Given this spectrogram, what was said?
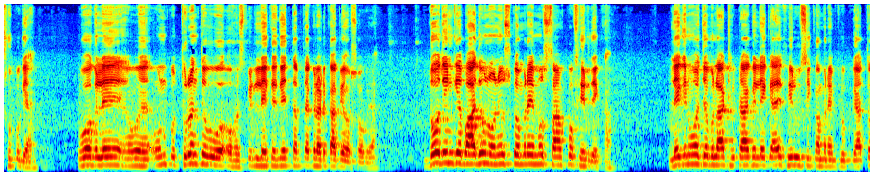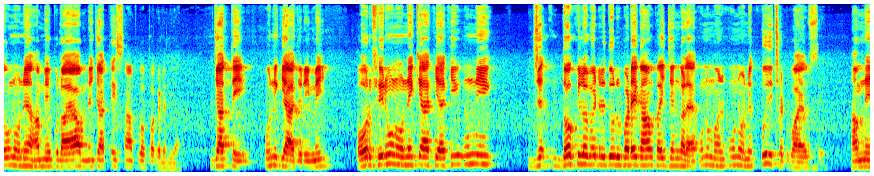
छुप गया। वो अगले उनको तुरंत वो हॉस्पिटल लेके गए तब तक लड़का बेहोश हो गया। दो दिन के बाद उन्होंने उस कमरे में उस सांप को फिर देखा। लेकिन वो जब लाठी उठा के लेके आए, फिर उसी कमरे में छुप गया। तो उन्होंने हमें बुलाया, हमने जाते ही सांप को पकड़ लिया। जाते ही, उनकी हाजिरी में और फिर उन्होंने क्या किया कि उन्हीं दो किलोमीटर दूर बड़े गाँव का ही जंगल है, उन्होंने खुद ही छुटवाया उससे हमने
